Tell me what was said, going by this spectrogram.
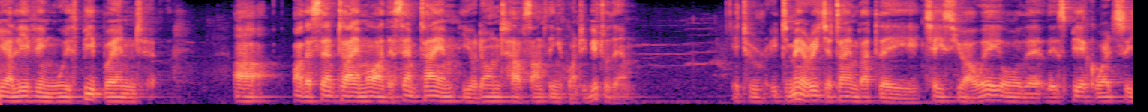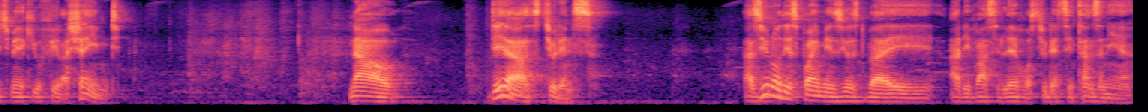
you are living with people and uh, at the same time or at the same time you don't have something you contribute to them. It, it may reach a time that they chase you away or they, they speak words which make you feel ashamed. Now, dear students, as you know, this poem is used by advanced level students in Tanzania.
